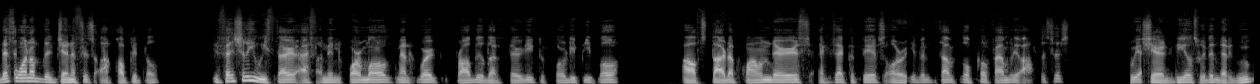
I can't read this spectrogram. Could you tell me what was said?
That's one of the genesis of Kopital. essentially we started as an informal network, probably about 30 to 40 people of startup founders, executives, or even some local family offices. We shared deals within that group.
